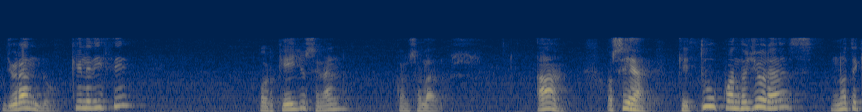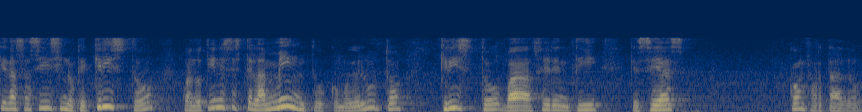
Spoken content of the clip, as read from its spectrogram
llorando. ¿Qué le dice? Porque ellos serán consolados. Ah, o sea, que tú cuando lloras no te quedas así, sino que Cristo, cuando tienes este lamento como de luto, Cristo va a hacer en ti que seas confortado,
